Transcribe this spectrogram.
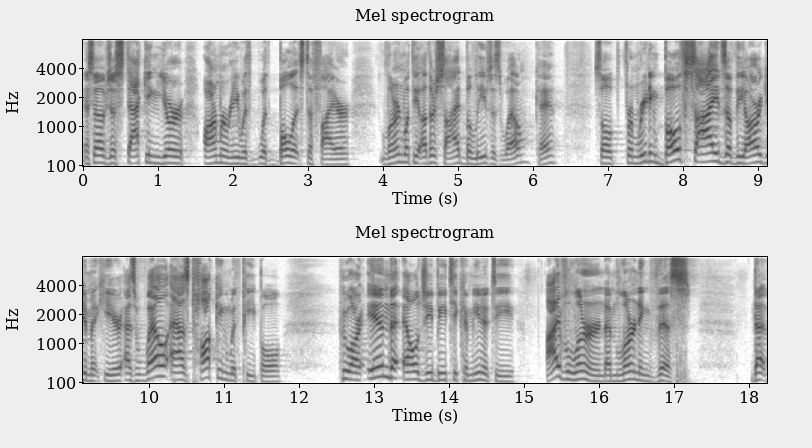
Instead of just stacking your armory with, with bullets to fire, learn what the other side believes as well, okay? So, from reading both sides of the argument here, as well as talking with people, who are in the LGBT community, I've learned, I'm learning this, that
